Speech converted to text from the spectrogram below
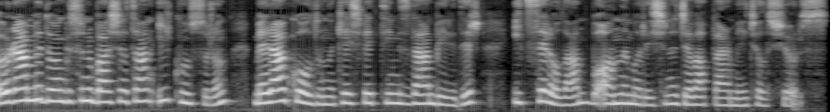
öğrenme döngüsünü başlatan ilk unsurun merak olduğunu keşfettiğimizden beridir içsel olan bu anlam arayışına cevap vermeye çalışıyoruz.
